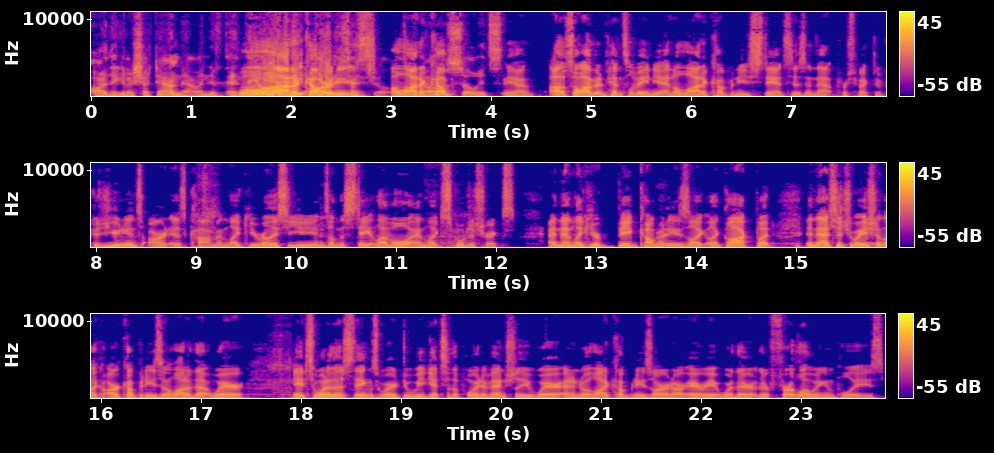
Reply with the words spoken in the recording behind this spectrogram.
are they going to shut down now? And if and Well, a are, lot of companies- a lot of companies, so it's Yeah. Uh, so I'm in Pennsylvania, and a lot of companies' stances in that perspective because unions aren't as common. Like you really see unions on the state level and like school districts, and then like your big companies like like Glock. But in that situation, like our companies in a lot of that, where it's one of those things where do we get to the point eventually where, and I know a lot of companies are in our area where they're they're furloughing employees,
